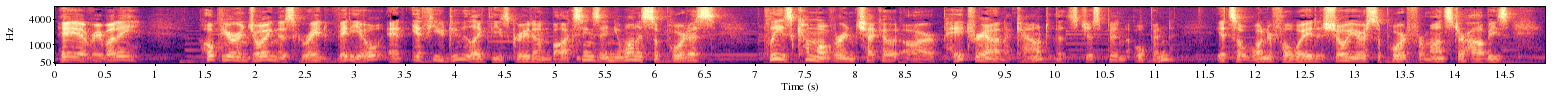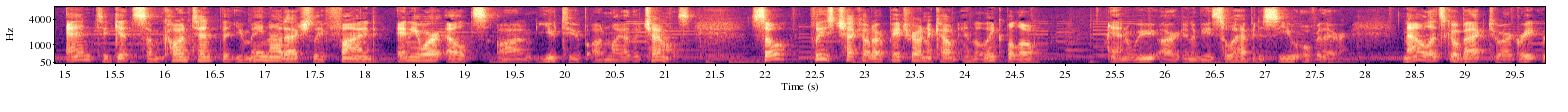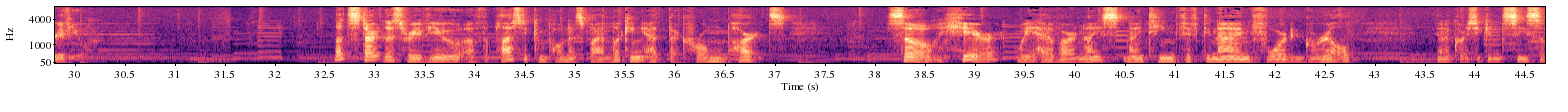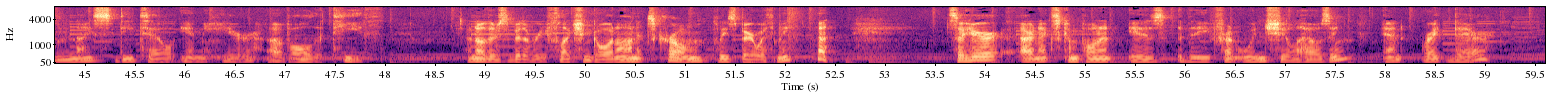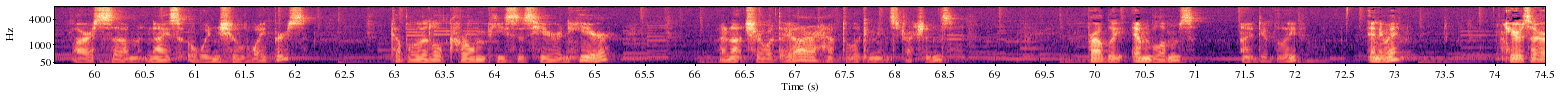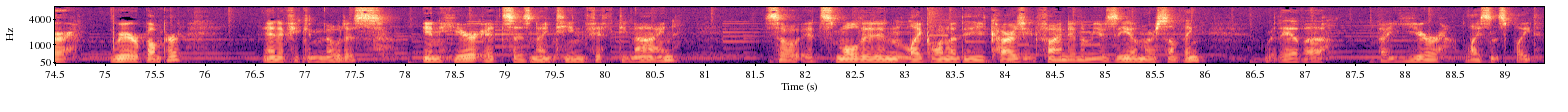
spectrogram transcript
Hey everybody! Hope you're enjoying this great video, and if you do like these great unboxings and you want to support us, please come over and check out our Patreon account that's just been opened. It's a wonderful way to show your support for Monster Hobbies and to get some content that you may not actually find anywhere else on YouTube on my other channels. So please check out our Patreon account in the link below and we are going to be so happy to see you over there. Now let's go back to our great review. Let's start this review of the plastic components by looking at the chrome parts. So here we have our nice 1959 Ford grill. And of course you can see some nice detail in here of all the teeth. I know there's a bit of reflection going on. It's chrome. Please bear with me. so here our next component is the front windshield housing. And right there are some nice windshield wipers. A couple little chrome pieces here and here. I'm not sure what they are, have to look in the instructions. Probably emblems, I do believe. Anyway, here's our rear bumper, and if you can notice, in here it says 1959, so it's molded in like one of the cars you'd find in a museum or something, where they have a, a year license plate.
